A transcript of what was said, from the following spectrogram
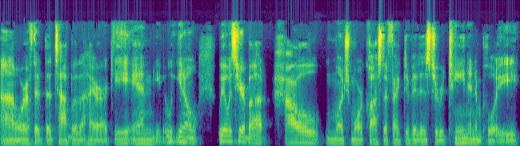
uh, or if they're at the top of the hierarchy. And you know, we always hear about how much more cost effective it is to retain an employee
